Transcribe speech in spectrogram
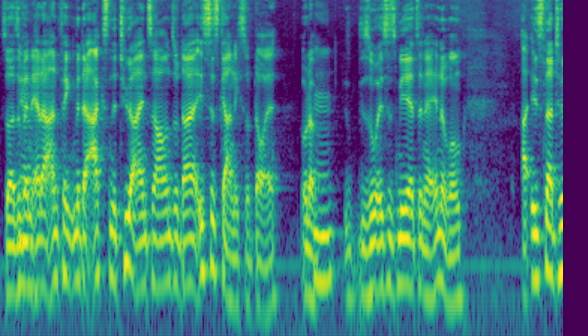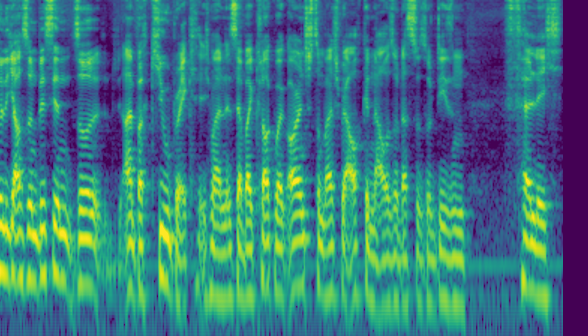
So, also ja. wenn er da anfängt mit der Axt eine Tür einzuhauen, so da ist es gar nicht so doll. Oder mhm. so ist es mir jetzt in Erinnerung ist natürlich auch so ein bisschen so einfach Kubrick. Ich meine, ist ja bei Clockwork Orange zum Beispiel auch genauso, dass du so diesen völlig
